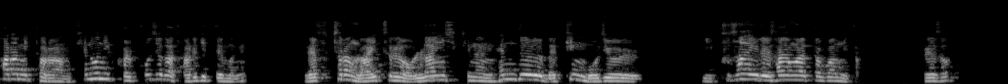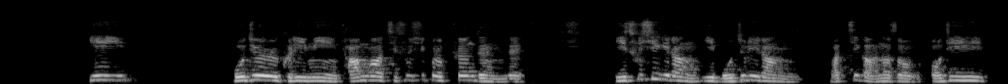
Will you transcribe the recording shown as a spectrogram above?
parameter랑 canonical pose가 다르기 때문에 left랑 right를 align 시키는 hand mapping module 이 프사이를 사용하였다고 합니다. 그래서 이 모듈 그림이 다음과 같이 수식으로 표현되는데 이 수식이랑 이 모듈이랑 맞지가 않아서 어디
